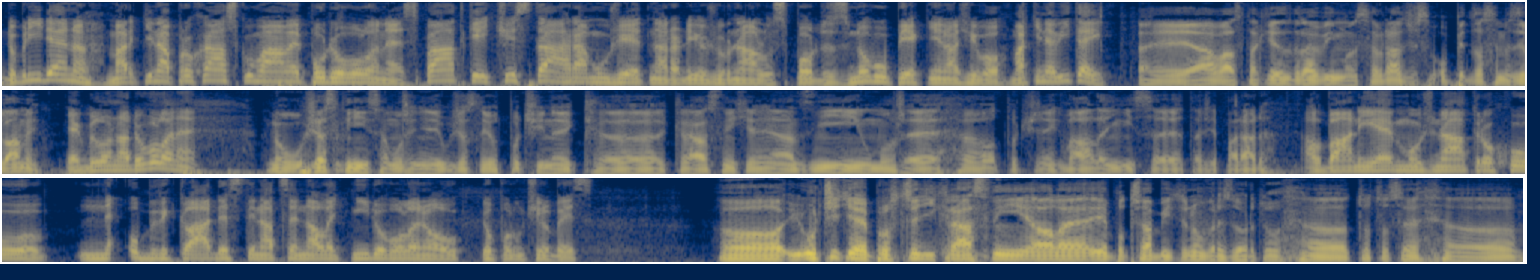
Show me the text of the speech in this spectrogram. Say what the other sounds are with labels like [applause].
Dobrý den, Martina Procházku máme podovolené zpátky, čistá hra může jet na radiožurnálu Sport znovu pěkně naživo. Martine, vítej. Já vás také zdravím, jsem rád, že jsem opět zase mezi vámi. Jak bylo na dovolené? No úžasný, samozřejmě úžasný odpočinek, eh, krásných 11 dní u moře, eh, odpočinek válení se, takže paráda. Albánie možná trochu neobvyklá destinace na letní dovolenou, doporučil bys? Uh, určitě je prostředí krásný, ale je potřeba být jenom v rezortu. Uh, to, co se uh,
